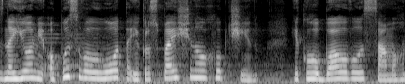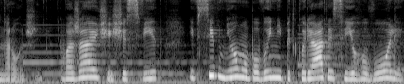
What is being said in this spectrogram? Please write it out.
Знайомі описували Лота як розпещеного хлопчину, якого балували з самого народження, вважаючи, що світ і всі в ньому повинні підкорятися його волі,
